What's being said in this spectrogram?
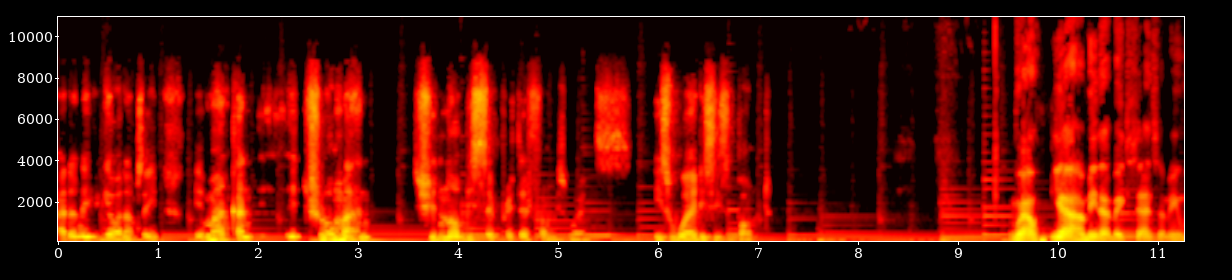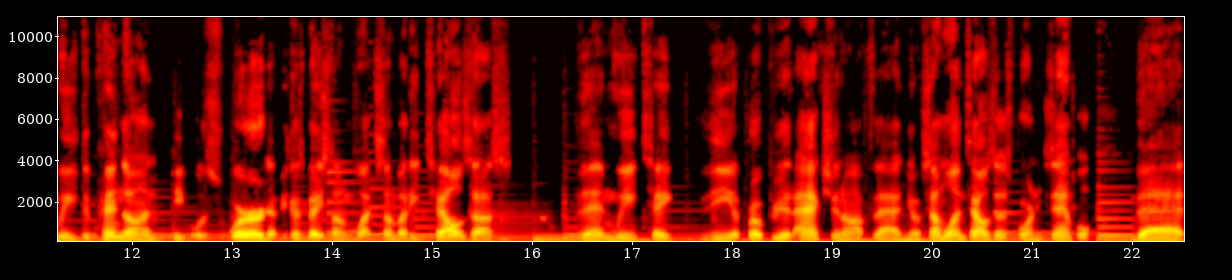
I don't know if you get what I'm saying. A man can, a true man, should not be separated from his words. His word is his bond. Well, yeah, I mean that makes sense. I mean, we depend on people's word because based on what somebody tells us, then we take the appropriate action off that. You know, if someone tells us, for an example, that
